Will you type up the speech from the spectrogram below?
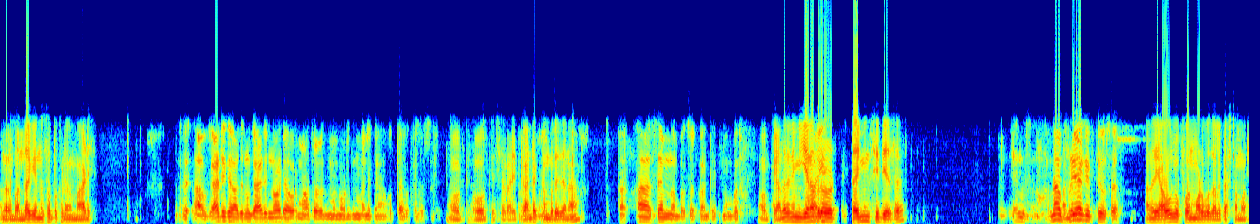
ಅಂದ್ರೆ ಬಂದಾಗ ಇನ್ನೂ ಸ್ವಲ್ಪ ಕಡಿಮೆ ಮಾಡಿ. ಆ ಗಾಡಿಗೆ ಅದನ್ನ ಗಾಡಿ ನೋಡಿ ಅವ್ರು ಮಾತಾಡೋದು ನೋಡಿದ ಮೇಲೆ ಗೊತ್ತಾಗುತ್ತಲ್ಲ ಸರ್ ಓಕೆ ಓಕೆ ಸರ್ ಆಯ್ತು. ಕಾಂಟ್ಯಾಕ್ಟ್ ನಂಬರ್ ಇದೇನಾ? ಹಾಂ same number sir contact number okay ಅಂದ್ರೆ ನಿಮ್ಗೆ ಏನಾದರೂ ಟೈಮಿಂಗ್ಸ್ ಇದೆಯಾ ಸರ್ ಏನು ಸರ್? ನಾವು ಫ್ರೀ ಆಗಿರ್ತೀವಿ ಸರ್. ಅಂದ್ರೆ ಯಾವಾಗಲೂ ಫೋನ್ ಮಾಡ್ಬೋದಲ್ಲ ಕಸ್ಟಮರ್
